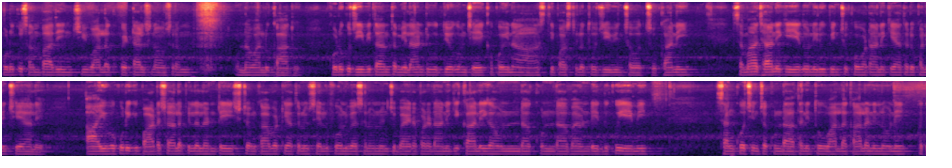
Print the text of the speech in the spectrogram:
కొడుకు సంపాదించి వాళ్ళకు పెట్టాల్సిన అవసరం ఉన్నవాళ్ళు కాదు. కొడుకు జీవితాంతం ఎలాంటి ఉద్యోగం చేయకపోయినా ఆ ఆస్తిపాస్తులతో జీవించవచ్చు. కానీ సమాజానికి ఏదో నిరూపించుకోవడానికి అతడు పని చేయాలి. ఆ యువకుడికి పాఠశాల పిల్లలంటే ఇష్టం కాబట్టి అతను సెల్ ఫోన్ వ్యసనం నుంచి బయటపడడానికి ఖాళీగా ఉండకుండా ఉండేందుకు ఏమీ సంకోచించకుండా అతనితో వాళ్ళ కాలనీలోనే ఒక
